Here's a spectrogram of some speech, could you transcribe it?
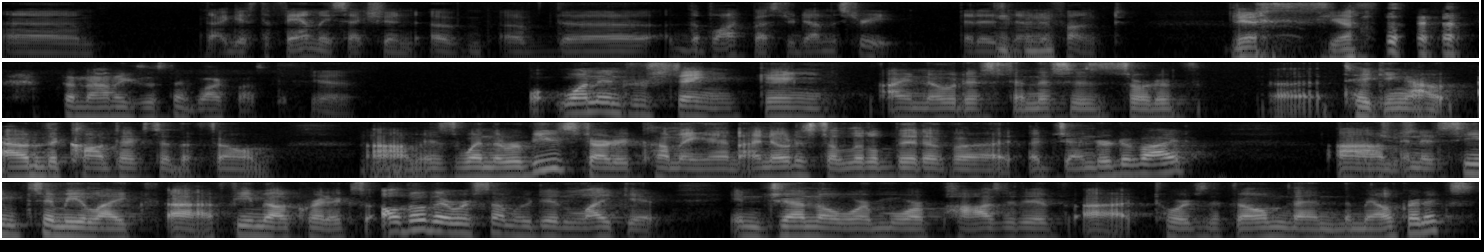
um, I guess the family section of of the the blockbuster down the street that is now Mhm. defunct. Yeah, yeah. the non-existent blockbuster. Yeah. One interesting thing I noticed, and this is sort of uh, taking out out of the context of the film, um, is when the reviews started coming in. I noticed a little bit of a, a gender divide, um, and it seemed to me like uh, female critics, although there were some who didn't like it, in general were more positive uh, towards the film than the male critics.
